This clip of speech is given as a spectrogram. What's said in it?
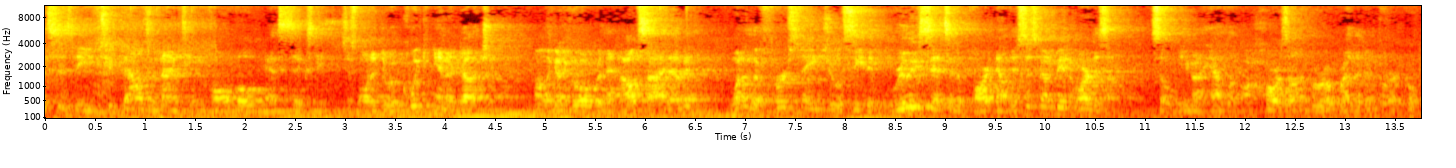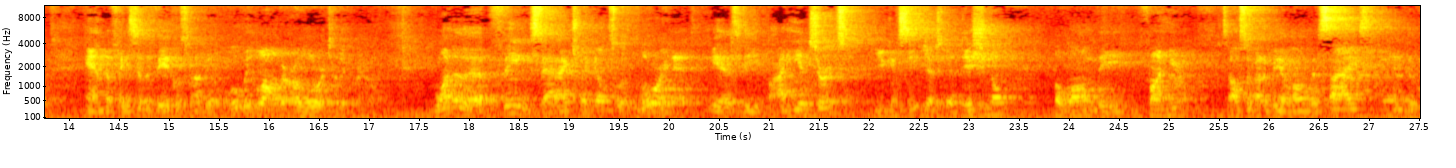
This is the 2019 Volvo S60. Just want to do a quick introduction. I'm only going to go over the outside of it. One of the first things you'll see that really sets it apart, now this is going to be an R design, so you're going to have a horizontal grille rather than vertical, and the face of the vehicle is going to be a little bit longer or lower to the ground. One of the things that actually helps with lowering it is the body inserts. You can see just additional along the front here. It's also going to be along the sides and the.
